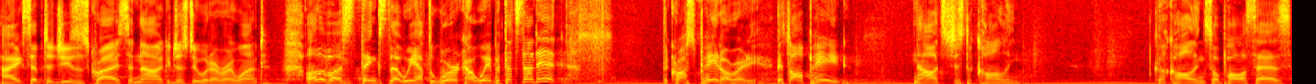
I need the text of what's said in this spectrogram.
I accepted Jesus Christ and now I can just do whatever I want. All of us thinks that we have to work our way, but that's not it. The cross paid already. It's all paid. Now it's just a calling. A calling. So Paul says,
